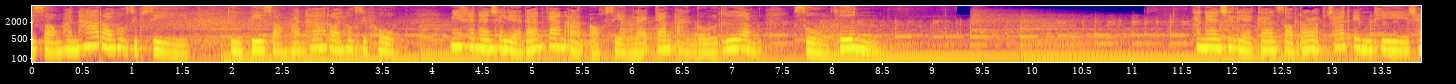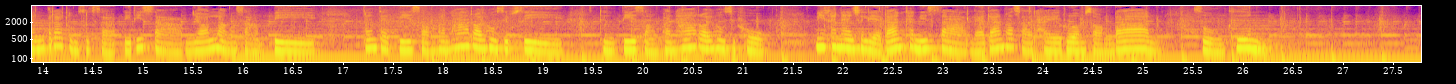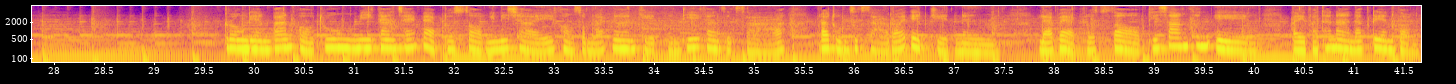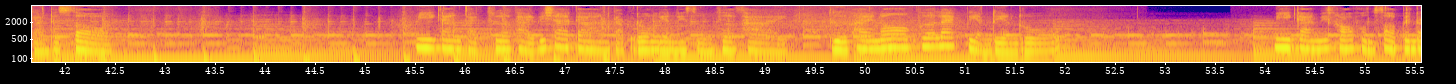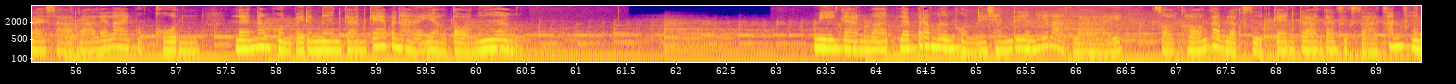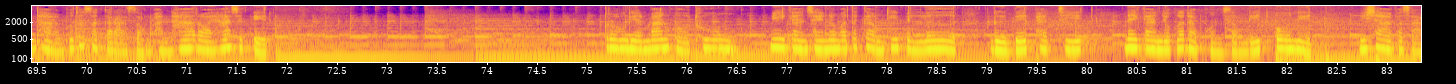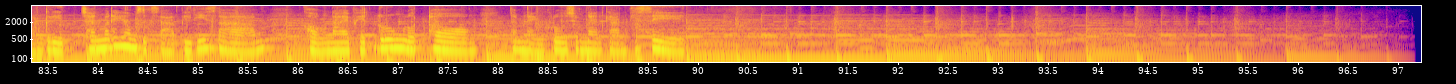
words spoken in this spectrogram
2564 ถึงปี 2566 มีคะแนนเฉลี่ยด้านการอ่านออกเสียงและการอ่านรู้เรื่องสูงขึ้น คะแนนเฉลี่ยการสอบระดับชาติ NT ชั้นประถมศึกษาปีที่ 3 ย้อนหลัง 3 ปี ตั้งแต่ปี 2564 ถึงปี 2566 มีคะแนนเฉลี่ยด้านคณิตศาสตร์ และด้านภาษาไทยรวม 2 ด้าน สูงขึ้น โรงเรียนบ้านขาทุ่งมีการใช้แบบทดสอบวินิจฉัยของสำนักงานเขตพื้นที่การศึกษา ประถมศึกษาร้อยเอ็ดเขตหนึ่ง และแบบทดสอบที่สร้างขึ้นเอง ไปพัฒนานักเรียนก่อนการทดสอบ มีการจัดเครือข่ายวิชาการกับโรงเรียนในศูนย์เครือข่าย หรือภายนอกเพื่อแลกเปลี่ยนเรียนรู้ มีการวิเคราะห์ผลสอบเป็นรายสาระและรายบุคคล และนำผลไปดำเนินการแก้ปัญหาอย่างต่อเนื่อง มีการวัดและประเมินผลในชั้นเรียนที่หลากหลาย สอดคล้องกับหลักสูตรแกนกลางการศึกษาขั้นพื้นฐานพุทธศักราช 2551 โรงเรียนบ้านขวาวทุ่ง มีการใช้นวัตกรรมที่เป็นเลิศ หรือ Best Practice ในการยกระดับผลสำลิด O-NET วิชาภาษาอังกฤษชั้นมัธยมศึกษาปีที่ 3 ของนายเพชรรุ่งลดทอง ตำแหน่งครูชำนาญการพิเศษ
